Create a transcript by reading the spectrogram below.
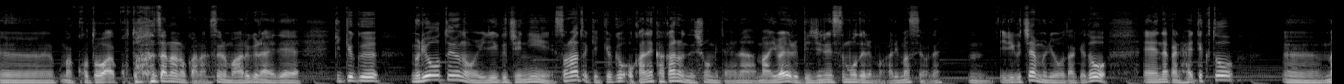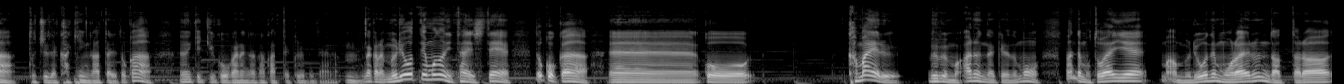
うーんまあことわ ことわざなのかな？そういうのもあるぐらいで結局無料というのを入り口にその後結局お金かかるんでしょうみたいな、まあ、いわゆるビジネスモデルもありますよね。うん、入り口は無料だけど、えー、中に入っていくとうんまあ途中で課金があったりとか、うん、結局お金がかかってくるみたいな、うん、だから無料っていうものに対してどこか、えー、こう構える部分もあるんだけれどもまあでもとはいえまあ無料でもらえるんだったら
